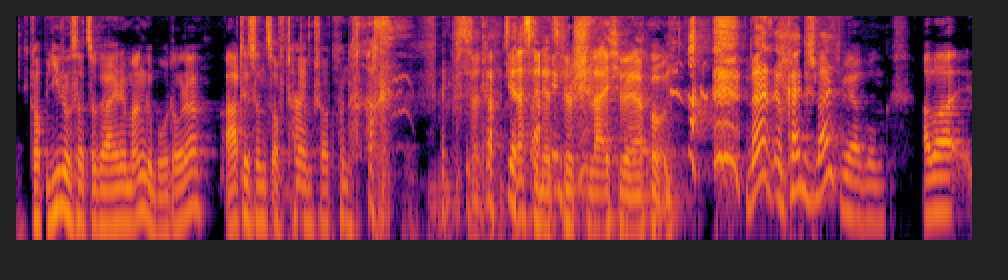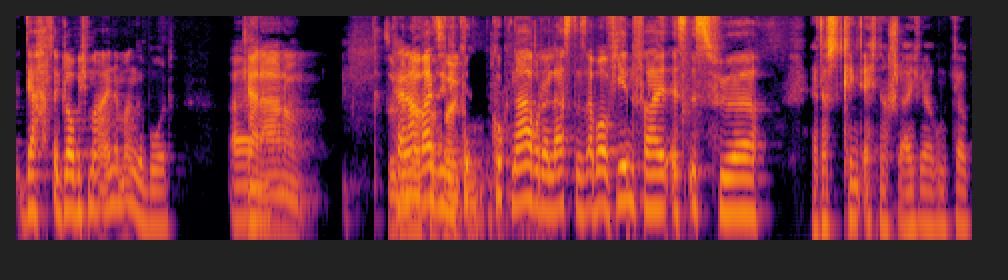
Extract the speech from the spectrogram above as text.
Ich glaube, Linus hat sogar eine im Angebot, oder? Artisans of Time, schaut man nach. Was das denn jetzt für Schleichwerbung? Nein, keine Schleichwerbung. Aber der hatte, glaube ich, mal eine im Angebot. Keine ähm, Ahnung. So keine genau Ahnung, weiß ich nicht. Guck, guck, nach oder lasst es. Aber auf jeden Fall, es ist für. Ja, das klingt echt nach Schleichwerbung, ich glaube.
